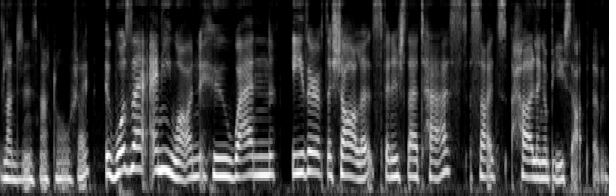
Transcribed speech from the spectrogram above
London International Show, was there anyone who, when either of the Charlottes finished their test, started hurling abuse at them?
